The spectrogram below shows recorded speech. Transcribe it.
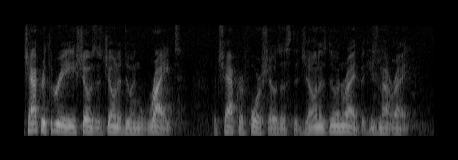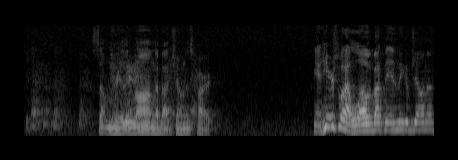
Chapter 3 shows us Jonah doing right, but chapter 4 shows us that Jonah's doing right, but he's not right. Something really wrong about Jonah's heart. And here's what I love about the ending of Jonah,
